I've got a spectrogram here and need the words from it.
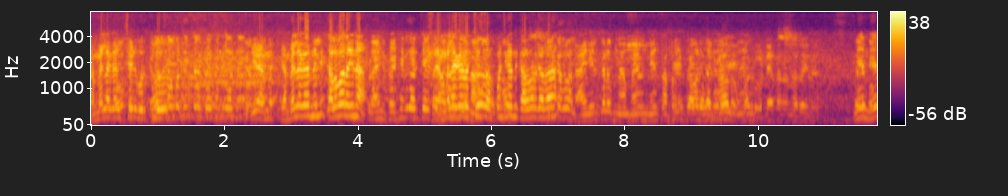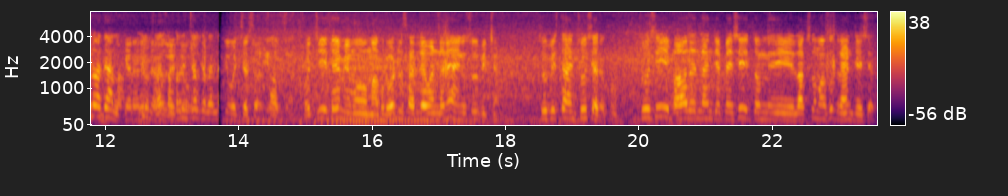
ఎమ్మెల్యే గారు ఇచ్చేది వర్కులు ఎమ్మెల్యే గారిని వెళ్ళి కలవాలి ఆయన. గారు ఎమ్మెల్యే గారు వచ్చి సర్పంచ్ గారిని కలవరు కదా? ఆయన. నేను అదే అన్న. మీరు ఒకసారి సంప్రదించాలి కదండి. వచ్చేసారు వచ్చి అయితే మేము మాకు రోడ్లు సరిలేవండి అని ఆయన చూపించాం. చూపిస్తే ఆయన చూశారు. చూసి బాగాలేదు అని చెప్పేసి తొమ్మిది లక్షలు మాకు గ్రాంట్ చేశారు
